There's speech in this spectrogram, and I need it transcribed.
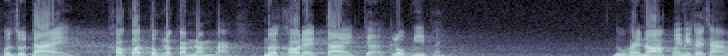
ผลสุดท้ายเขาก็ตกแล้วกำลำบาก เมื่อเขาได้ตายจากโลกนี้ไป ดูภายนอกไม่มีใครทราบ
